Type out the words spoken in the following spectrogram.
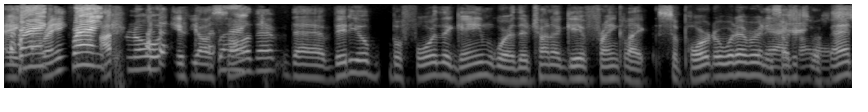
Hey, Frank, Frank, Frank. I don't know if y'all saw that that video before the game where they're trying to give Frank like support or whatever, and Yeah, I he's talking to a fan.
